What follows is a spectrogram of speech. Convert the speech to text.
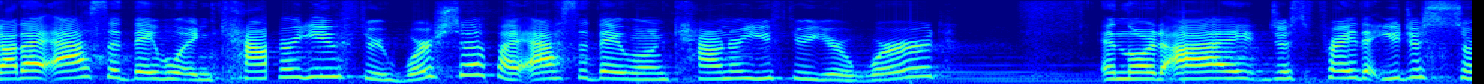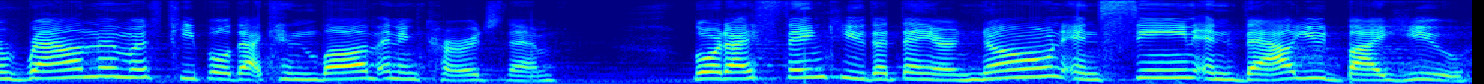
God, I ask that they will encounter you through worship. I ask that they will encounter you through your word. And Lord, I just pray that you just surround them with people that can love and encourage them. Lord, I thank you that they are known and seen and valued by you.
